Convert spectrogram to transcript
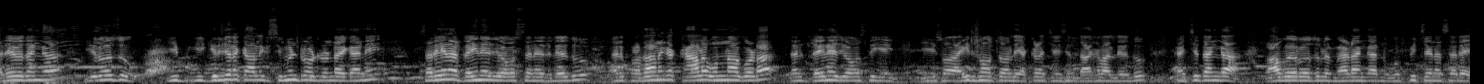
అదేవిధంగా ఈరోజు ఈ ఈ గిరిజన కాలనీకి సిమెంట్ రోడ్లు ఉన్నాయి కానీ సరైన డ్రైనేజ్ వ్యవస్థ అనేది లేదు. దానికి ప్రధానంగా కాలం ఉన్నా కూడా దాని డ్రైనేజ్ వ్యవస్థ ఈ ఈ ఐదు సంవత్సరాలు ఎక్కడ చేసిన దాఖలాలు లేదు. ఖచ్చితంగా రాబోయే రోజుల్లో మేడం గారిని ఒప్పించైనా సరే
